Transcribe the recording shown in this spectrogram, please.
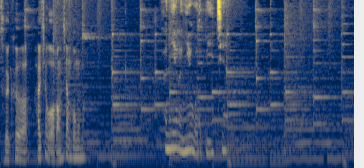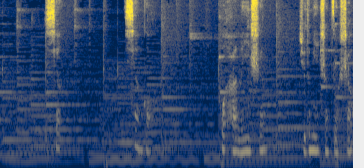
此刻还叫我王相公吗？他捏了捏我的鼻尖，相相公，我喊了一声，觉得面上作伤，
